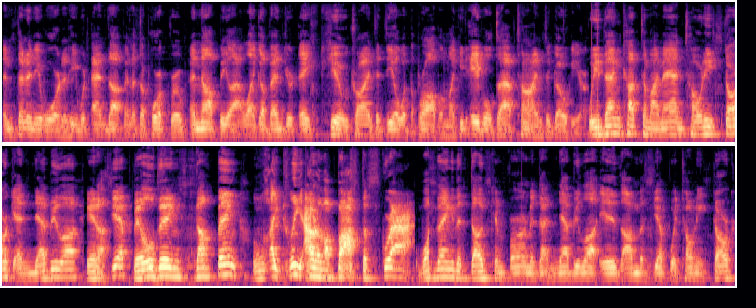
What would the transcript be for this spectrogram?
Infinity War that he would end up in a support group and not be at like Avengers HQ trying to deal with the problem. Like he's able to have time to go here. We then cut to my man Tony Stark and Nebula in a ship building something likely out of a box of scrap. One thing that does confirm is that Nebula is on the ship with Tony Stark.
